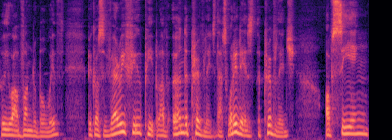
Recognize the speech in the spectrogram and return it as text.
who you are vulnerable with, because very few people have earned the privilege, that's what it is, the privilege of seeing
